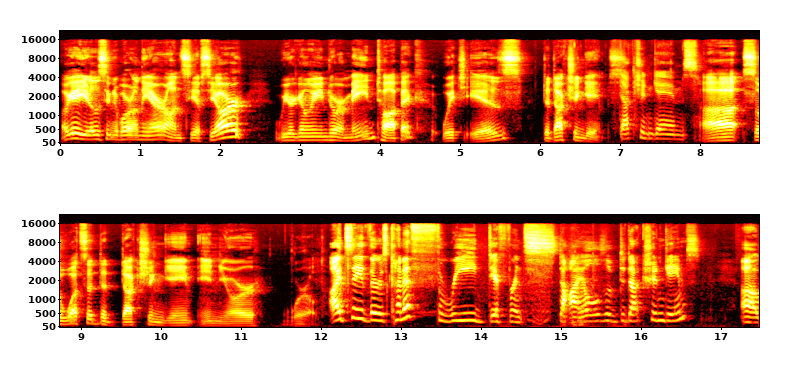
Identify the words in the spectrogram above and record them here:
Okay, you're listening to Board on the Air on CFCR. We are going into our main topic, which is deduction games. Deduction games. Uh, so what's a deduction game in your world? I'd say there's kind of three different styles of deduction games. Uh,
